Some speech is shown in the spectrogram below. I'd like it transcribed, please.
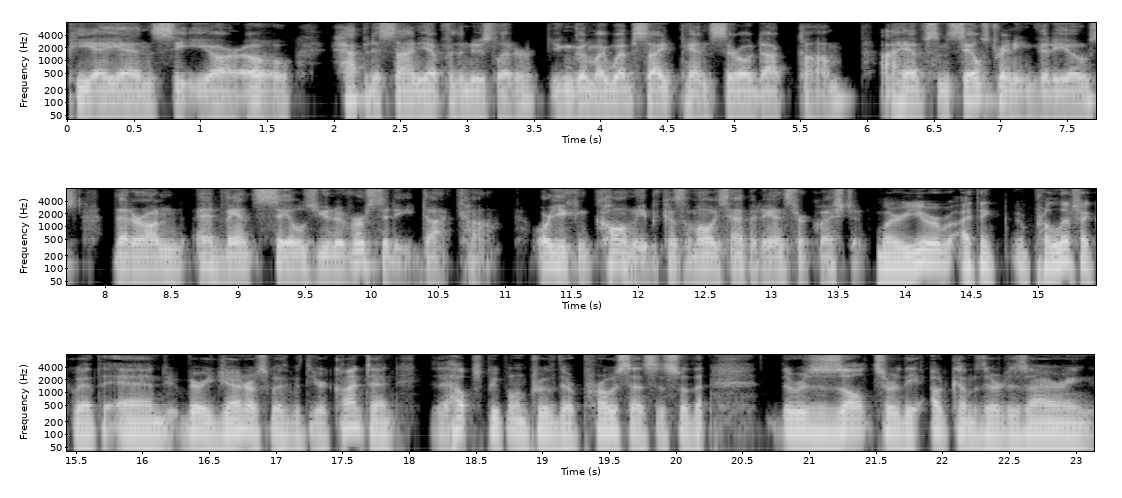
P-A-N-C-E-R-O. Happy to sign you up for the newsletter. You can go to my website, pancero.com. I have some sales training videos that are on advancedsalesuniversity.com or you can call me because I'm always happy to answer a question. Where you're, I think, prolific with and very generous with with your content is it helps people improve their processes so that the results or the outcomes they're desiring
